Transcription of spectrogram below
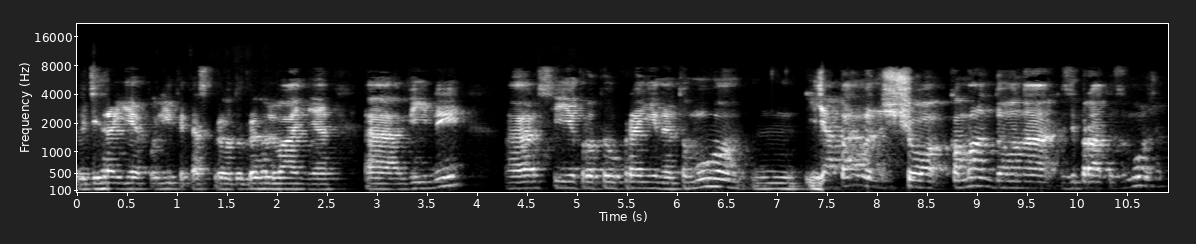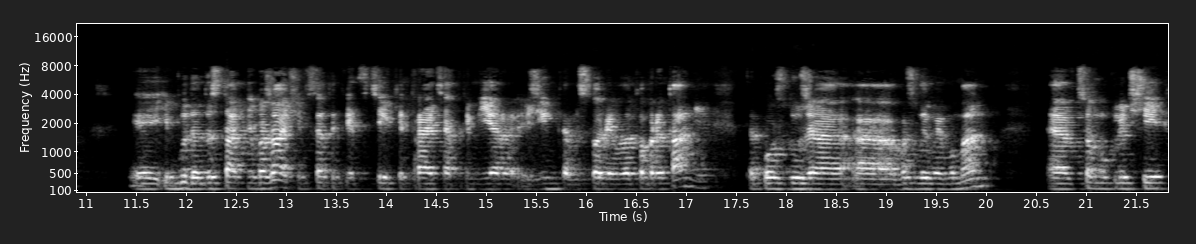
відіграє політика з приводу врегулювання е, війни е, Росії проти України. Тому я певен, що команду вона зібрати зможе. е, І буде достатньо бажаючих. Все таки це тільки третя прем'єр жінка в історії Великобританії. Також дуже е, важливий момент е, в цьому ключі.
